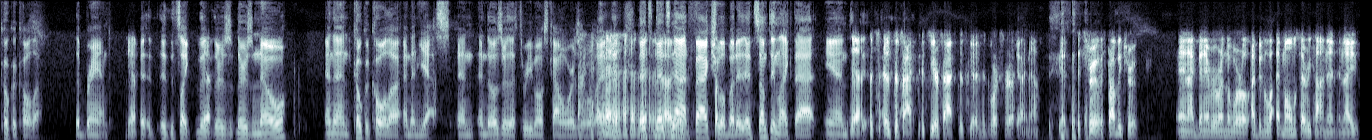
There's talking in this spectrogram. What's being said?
Coca Cola, the brand. Yeah. It, it- it's like the, Yep. there's there's no, and then Coca Cola, and then yes, and and those are the three most common words in the world. That- that's that's No, yeah. not factual, but it, it's something like that. And Yeah, it's, it's a fact. It's your fact. It's good. It works for us Yeah. right now. It's. It's true. It's probably true. And I've been everywhere in the world. I've been in almost every continent, and I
